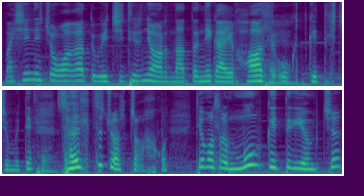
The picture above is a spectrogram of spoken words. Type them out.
машины ч угаагаад үгүй чи тэрний оронд надад нэг аяг хоол өгд гэдэг ч юм уу те солилцож болж байгаа байхгүй. Тийм болохоор мөнгө гэдэг юм чинь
